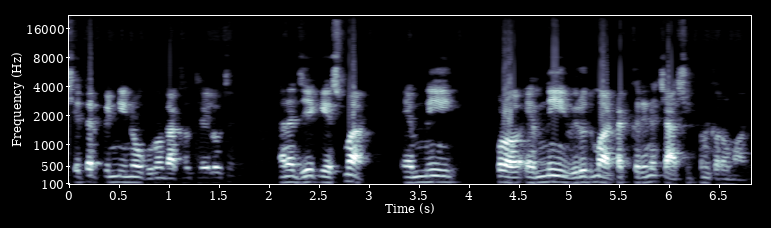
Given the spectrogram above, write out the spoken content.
છેતરપિંડીનો ગુનો દાખલ થયેલો છે અને જે કેસમાં એમની એમની વિરુદ્ધમાં અટક કરીને ચાર્જશીટ પણ કરવામાં આવી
